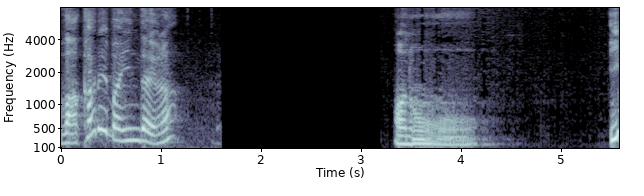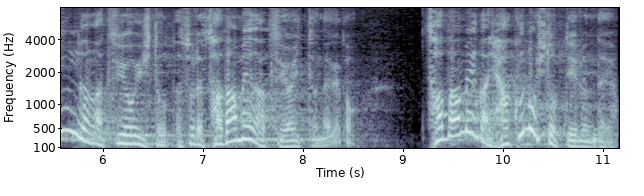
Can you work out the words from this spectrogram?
分かればいいんだよな。あの因果が強い人ってそれは定めが強いって言うんだけど定めが100の人っているんだよ。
